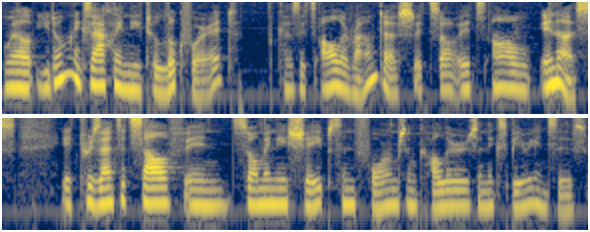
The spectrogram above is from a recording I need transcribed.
Well, you don't exactly need to look for it because it's all around us. It's all, it's all in us. It presents itself in so many shapes and forms and colors and experiences.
